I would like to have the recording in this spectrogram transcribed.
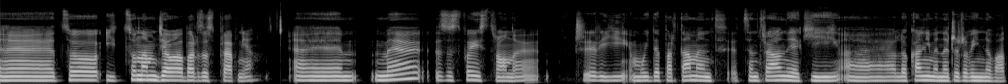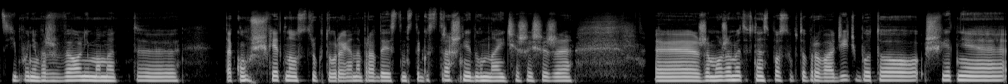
e, co, i co nam działa bardzo sprawnie. E, my ze swojej strony, czyli mój departament centralny, jak i e, lokalni menedżerowie innowacji, ponieważ w Veoli mamy taką świetną strukturę. Ja naprawdę jestem z tego strasznie dumna i cieszę się, że, że możemy w ten sposób to prowadzić, bo to świetnie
